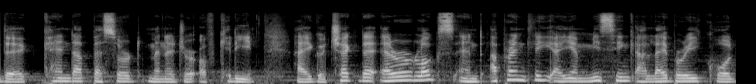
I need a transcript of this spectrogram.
the Kenda password manager of KDE. I go check the error logs and apparently I am missing a library called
